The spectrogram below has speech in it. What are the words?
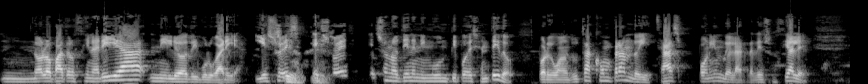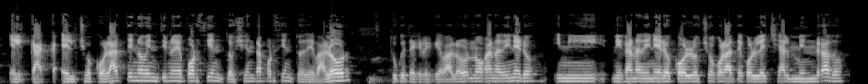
no lo patrocinaría ni lo divulgaría. Y eso Sí, es, eso es, eso no tiene ningún tipo de sentido. Porque cuando tú estás comprando y estás poniendo en las redes sociales el, caca- el chocolate 99%, 80% de valor, ¿tú qué te crees? ¿Que valor no gana dinero? ¿Y ni, ni gana dinero con los chocolates con leche almendrado?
